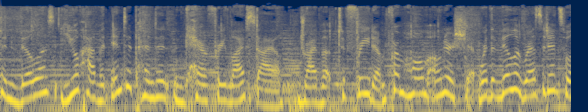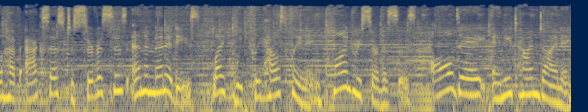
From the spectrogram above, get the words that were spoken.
The Haven Villas, you'll have an independent and carefree lifestyle. Drive up to freedom from home ownership, where the villa residents will have access to services and amenities like weekly house cleaning, laundry services, all day, anytime dining,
